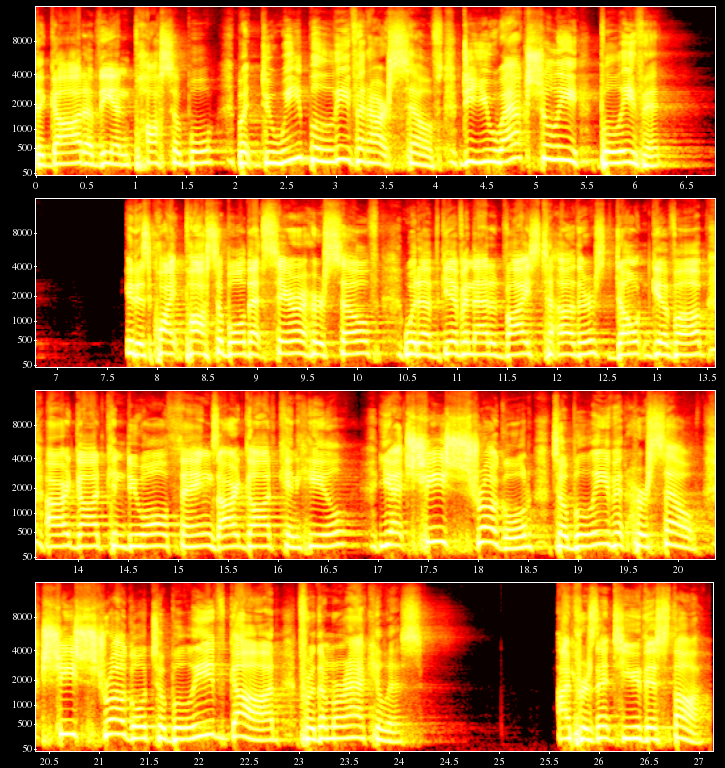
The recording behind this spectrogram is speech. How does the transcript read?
the God of the impossible. But do we believe it ourselves? Do you actually believe it? It is quite possible that Sarah herself would have given that advice to others. Don't give up. Our God can do all things. Our God can heal. Yet she struggled to believe it herself. She struggled to believe God for the miraculous. I present to you this thought.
